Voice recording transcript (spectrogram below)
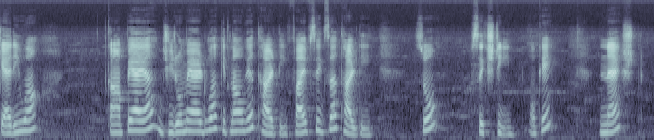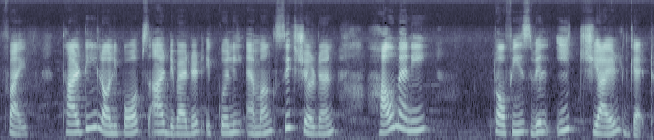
कैरी हुआ. कहाँ पे आया? ज़ीरो में ऐड हुआ. कितना हो गया? थर्टी फाइव सिक्स आ thirty so sixteen okay next five 30 lollipops are divided equally among 6 children. How many toffees will each child get?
